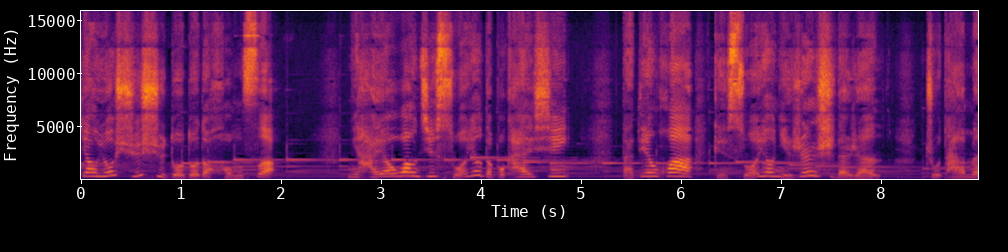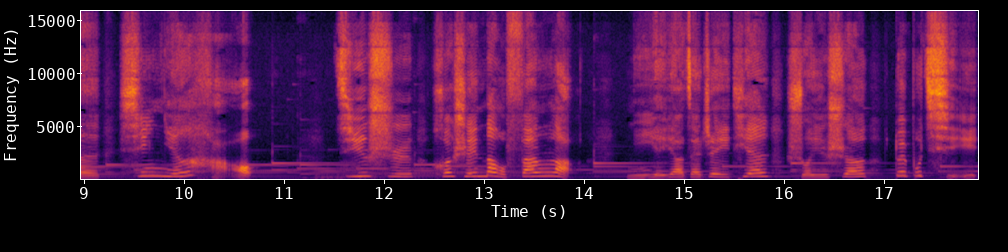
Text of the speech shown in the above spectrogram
要有许许多多的红色。你还要忘记所有的不开心，打电话给所有你认识的人，祝他们新年好。即使和谁闹翻了，你也要在这一天说一声对不起。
